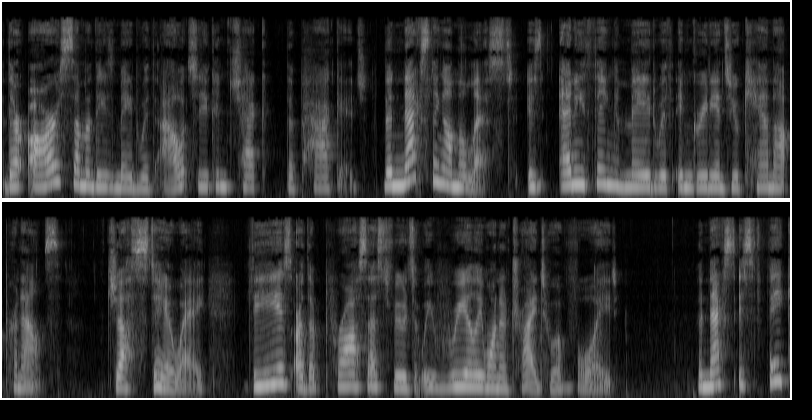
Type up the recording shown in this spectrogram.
There are some of these made without, so you can check the package. The next thing on the list is anything made with ingredients you cannot pronounce. Just stay away. These are the processed foods that we really want to try to avoid. The next is fake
